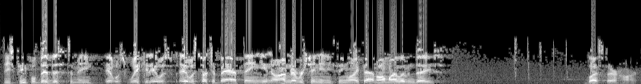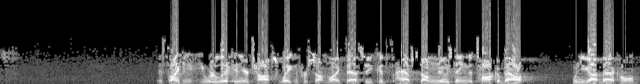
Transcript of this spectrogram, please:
these people did this to me. It was wicked. It was it was such a bad thing. You know, I've never seen anything like that in all my living days. Bless their hearts. It's like you, you were licking your chops waiting for something like that so you could have some new thing to talk about when you got back home.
